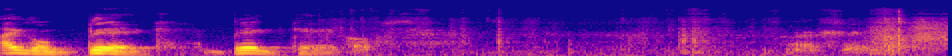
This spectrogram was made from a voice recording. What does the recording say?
I go big, big cables. Let's see.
